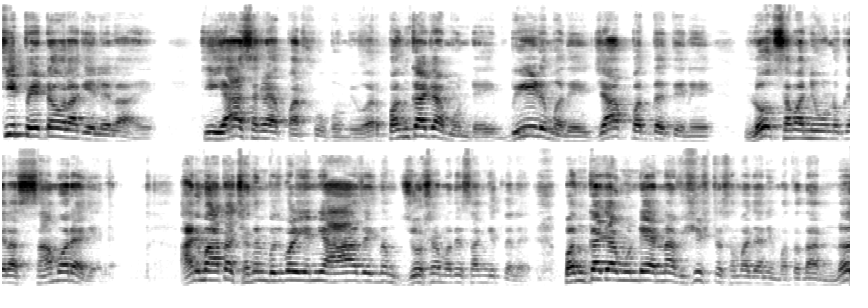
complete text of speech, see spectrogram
की पेटवला गेलेला आहे की या सगळ्या पार्श्वभूमीवर पंकजा मुंडे बीडमध्ये ज्या पद्धतीने लोकसभा निवडणुकीला सामोऱ्या गेल्या आणि मग आता छगन भुजबळ यांनी आज एकदम जोशामध्ये सांगितलेलं आहे. पंकजा मुंडे यांना विशिष्ट समाजाने मतदान न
